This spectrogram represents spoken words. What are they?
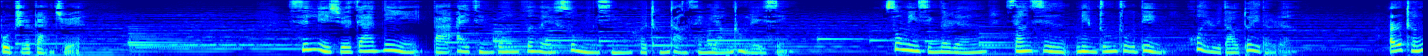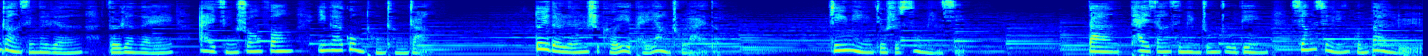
不止感觉。心理学家尼把爱情观分为宿命型和成长型两种类型。宿命型的人相信命中注定会遇到对的人，而成长型的人则认为爱情双方应该共同成长，对的人是可以培养出来的。Jenny 就是宿命型，但太相信命中注定，相信灵魂伴侣，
